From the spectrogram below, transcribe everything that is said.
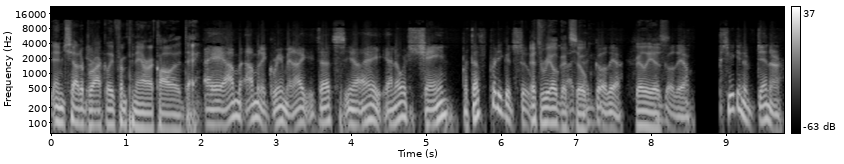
and cheddar broccoli from Panera. Call it a day. Hey, I'm I'm in agreement. I that's you know, hey, I know it's chain, but that's pretty good soup. It's real good I'd- soup. I'd go there. really I'd is. go there. Speaking of dinner,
